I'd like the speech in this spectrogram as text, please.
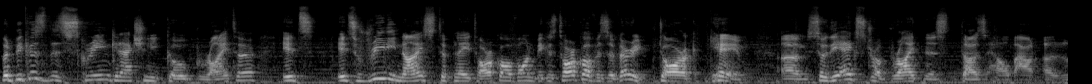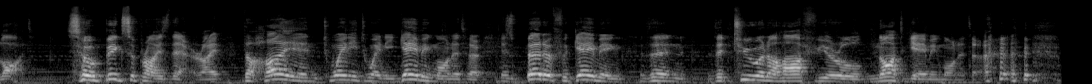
but because the screen can actually go brighter, it's it's really nice to play Tarkov on because Tarkov is a very dark game. Um, so the extra brightness does help out a lot. So big surprise there, right? The high-end 2020 gaming monitor is better for gaming than the two and a half year old not gaming monitor.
